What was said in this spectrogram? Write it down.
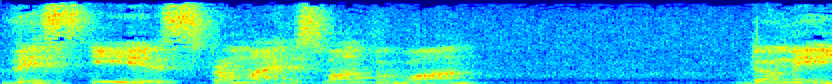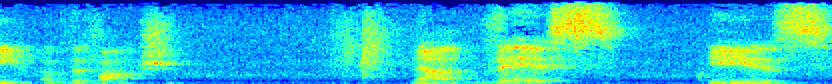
this is from minus 1 to 1 domain of the function. Now, this is,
